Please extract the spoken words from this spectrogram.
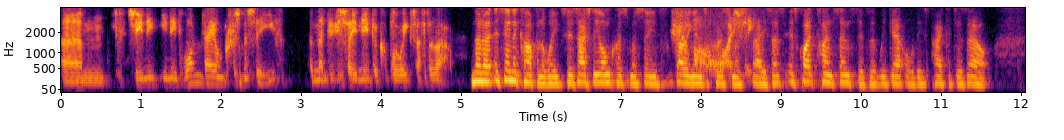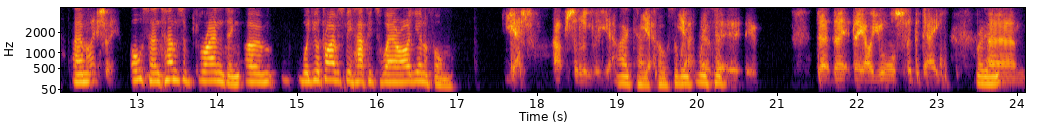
Um, so you need you need one day on Christmas Eve, and then did you say you need a couple of weeks after that? No, no, it's in a couple of weeks. It's actually on Christmas Eve, going into Oh, Christmas. Day. So it's, it's quite time sensitive that we get all these packages out. Um, I see. also, in terms of branding, um, would your drivers be happy to wear our uniform? Yes, absolutely. Yeah. Okay, yeah, cool. So we, yeah, we uh, could, uh, uh, they, they, they are yours for the day, brilliant. um,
